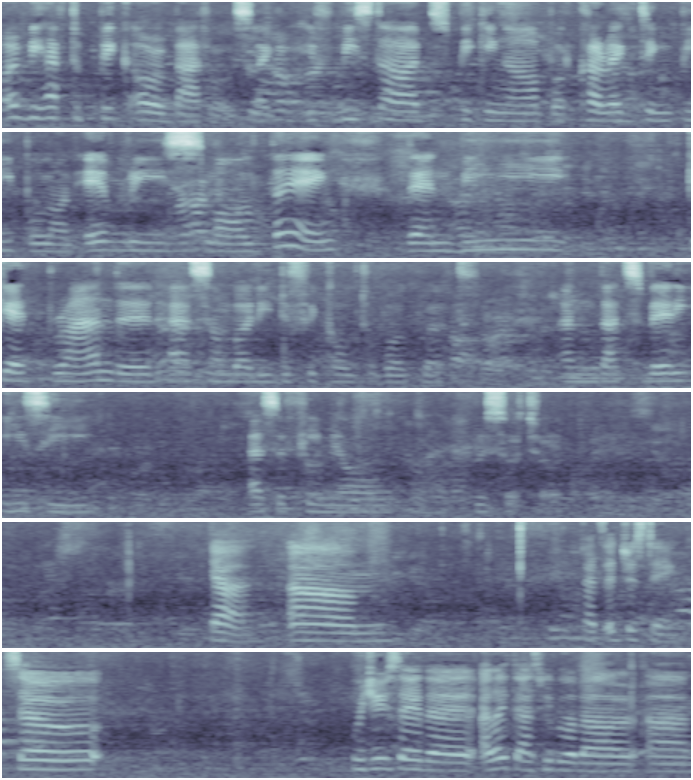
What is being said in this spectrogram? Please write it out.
or we have to pick our battles. Like if we start speaking up or correcting people on every small thing, then we get branded as somebody difficult to work with. And that's very easy as a female researcher. Yeah, um, that's interesting. So, would you say that I like to ask people about um,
